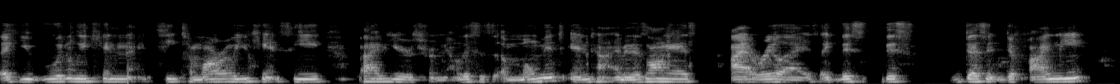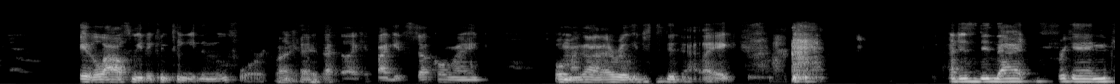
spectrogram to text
Like you literally can see tomorrow, you can't see five years from now. This is a moment in time. And as long as I realize like this, this doesn't define me, it allows me to continue to move forward. Right. Because I feel like if I get stuck on like, oh my God, I really just did that. Like I just did that freaking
